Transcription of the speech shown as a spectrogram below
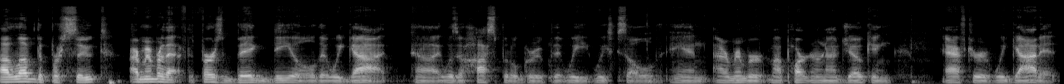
I loved the pursuit. I remember that the first big deal that we got uh, it was a hospital group that we we sold, and I remember my partner and I joking after we got it,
